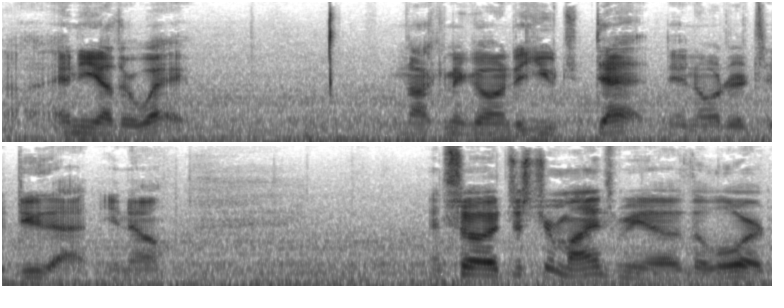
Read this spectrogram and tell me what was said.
uh, any other way. I'm not going to go into huge debt in order to do that, you know? And so it just reminds me of the Lord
